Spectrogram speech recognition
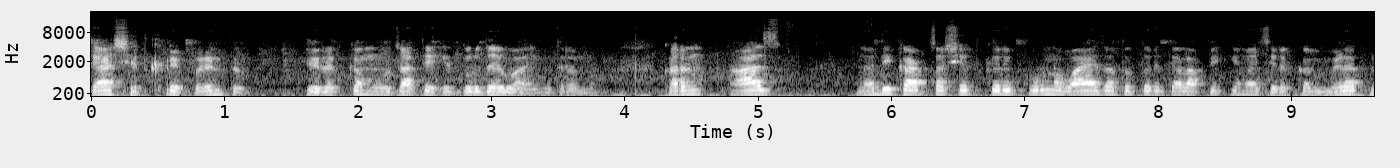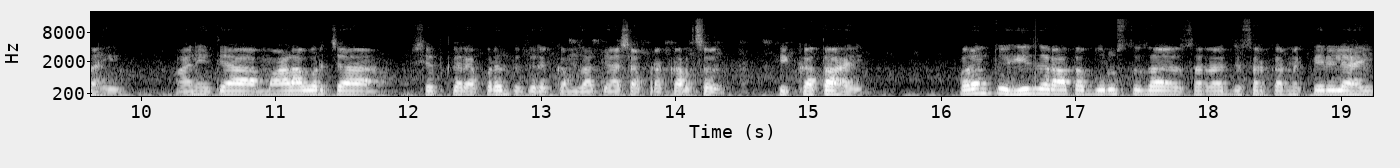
त्या शेतकऱ्यापर्यंत ही रक्कम जाते हे दुर्दैव आहे मित्रांनो. कारण आज नदीकाठचा शेतकरी पूर्ण वाया जातो तरी त्याला पीक विम्याची रक्कम मिळत नाही. आणि त्या माळावरच्या शेतकऱ्यापर्यंत ती रक्कम जाते अशा प्रकारचं ही कथा आहे. परंतु ही जर आता दुरुस्त झा सर राज्य सरकारनं केलेली आहे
